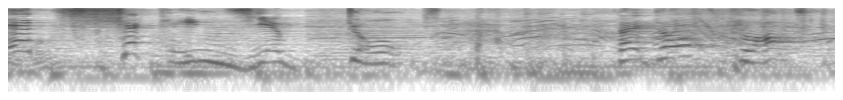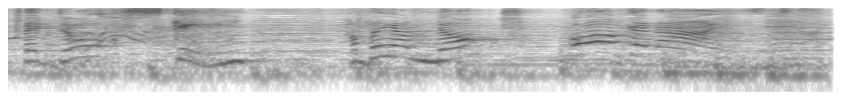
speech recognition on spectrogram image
it's chickens, you dolt. They don't plot, they don't scheme, and they are not organised.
